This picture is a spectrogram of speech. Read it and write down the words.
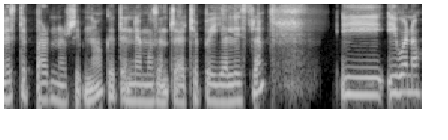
este partnership, ¿no? Que tenemos entre HP y Alestra. Y, bueno,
